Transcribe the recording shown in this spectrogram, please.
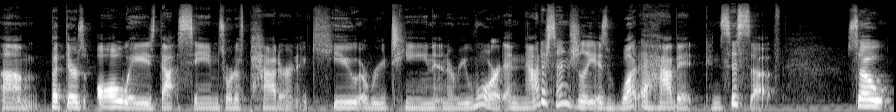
Um, but there's always that same sort of pattern a cue, a routine, and a reward. And that essentially is what a habit consists of. So,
